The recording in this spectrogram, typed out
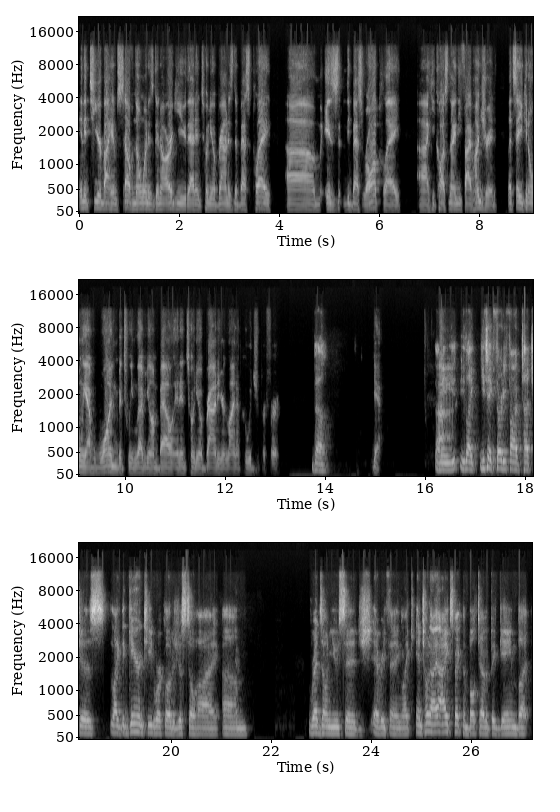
in a tier by himself. No one is going to argue that Antonio Brown is the best play, um, is the best raw play. Uh, he costs 9,500. Let's say you can only have one between Le'Veon Bell and Antonio Brown in your lineup. Who would you prefer? Bell. I mean, uh, you, you, like you take 35 touches, like the guaranteed workload is just so high. Um, red zone usage, everything. Like Antonio, I, I, expect them both to have a big game, but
